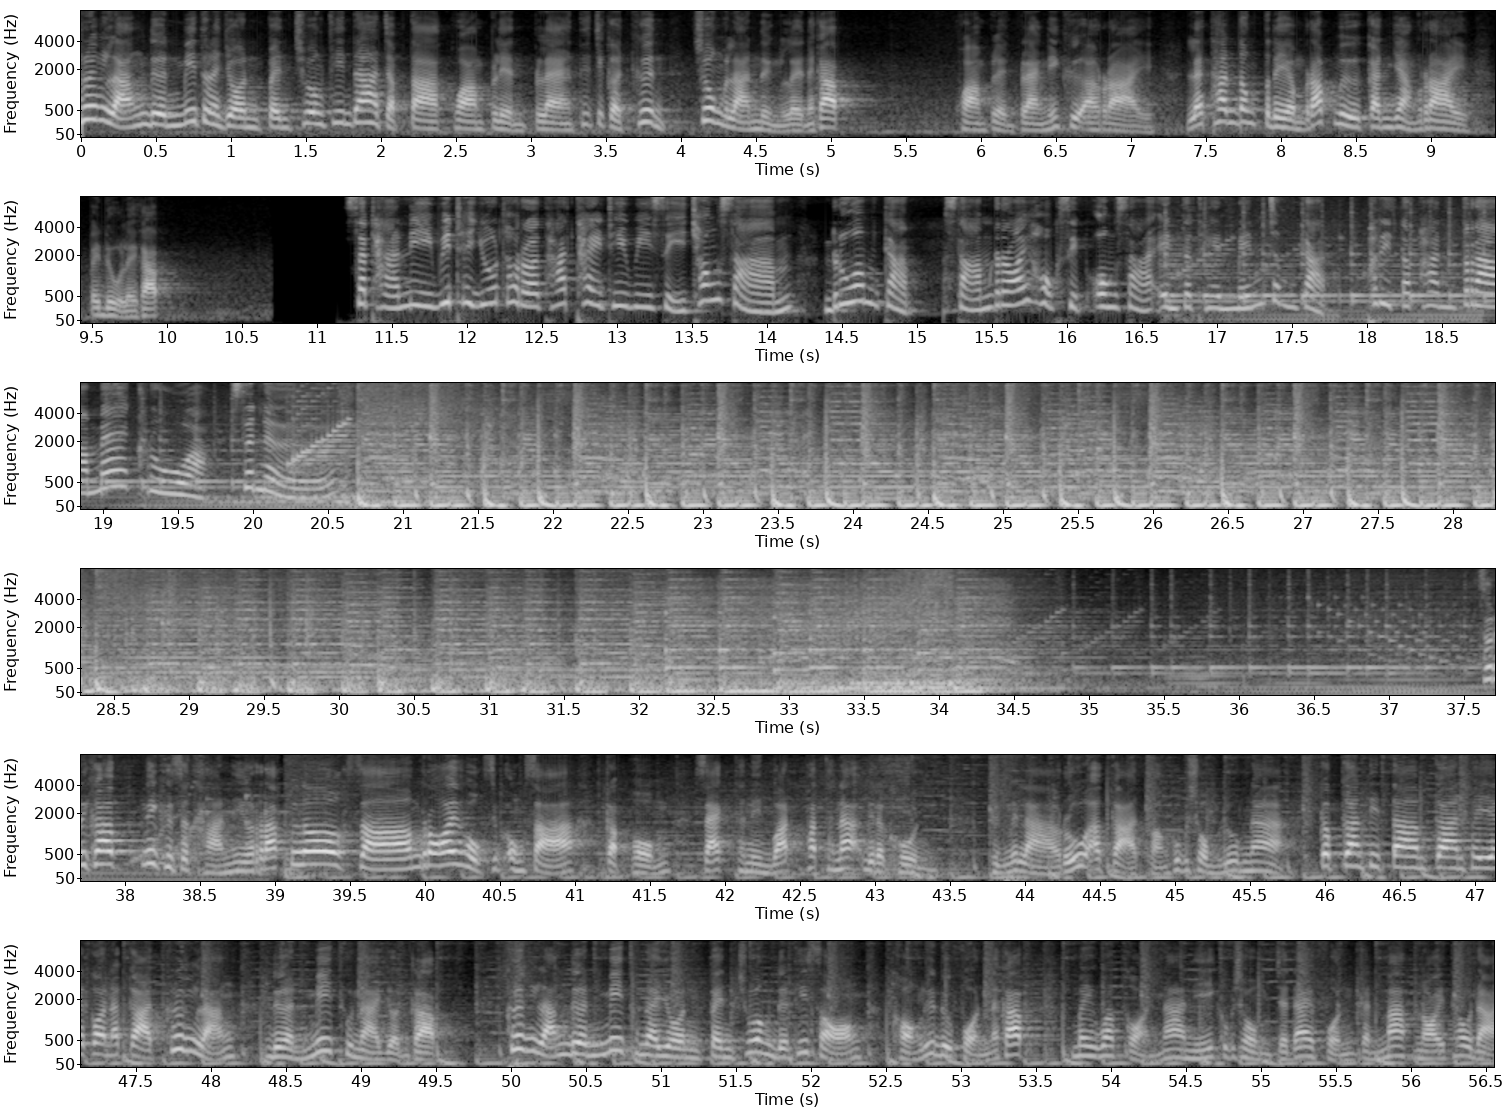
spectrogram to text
ครึ่งหลังเดือนมิถุนายนเป็นช่วงที่น่าจับตาความเปลี่ยนแปลงที่จะเกิดขึ้นช่วงเวลาหนึ่งเลยนะครับ ความเปลี่ยนแปลงนี้คืออะไร และท่านต้องเตรียมรับมือกันอย่างไรไปดูเลยครับสถานีวิทยุโทรทัศน์ไทยทีวีสีช่อง 3 ร่วมกับ 360 องศาเอนเตอร์เทนเมนต์จำกัด ผลิตภัณฑ์ตราแม่ครัว เสนอ สวัสดีครับ นี่คือสถานีรักโลก 360 องศา กับผม แซคธนินวัฒน์พัฒนวิรคุณ ถึงเวลารู้อากาศของคุณผู้ชมล่วงหน้า กับการติดตามการพยากรณ์อากาศครึ่งหลังเดือนมิถุนายนครับครึ่งหลังเดือนมิถุนายนเป็นช่วงเดือนที่ 2 ของฤดูฝนนะครับ ไม่ว่าก่อนหน้านี้คุณผู้ชมจะได้ฝนกันมากน้อยเท่าใด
